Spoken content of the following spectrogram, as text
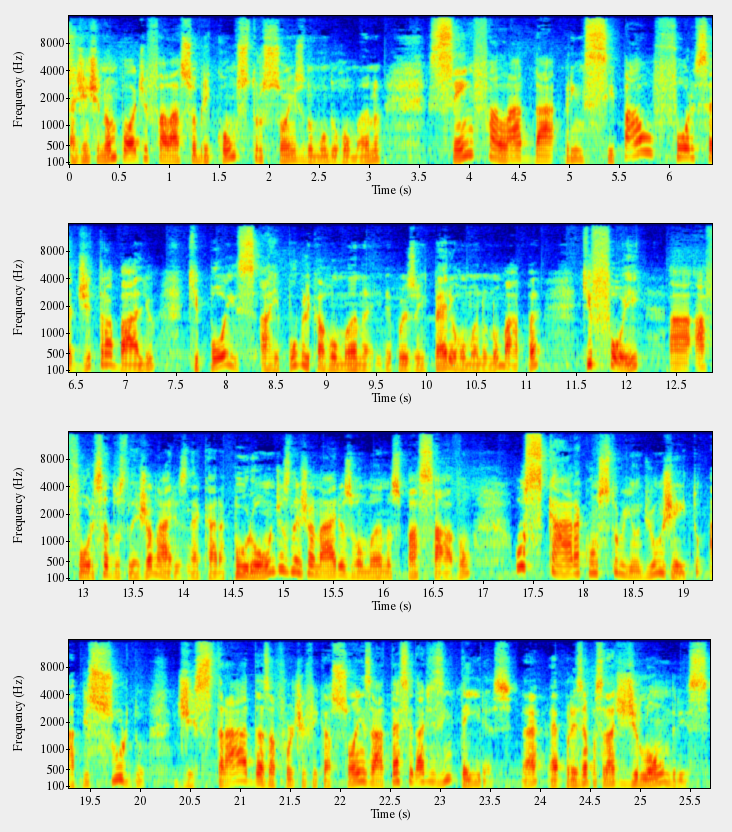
a gente não pode falar sobre construções no mundo romano sem falar da principal força de trabalho que pôs a República Romana e depois o Império Romano no mapa, que foi a, a força dos legionários, né, cara? Por onde os legionários romanos passavam, os caras construíam de um jeito absurdo, de estradas a fortificações a até cidades inteiras, né? É, por exemplo, a cidade de Londres.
